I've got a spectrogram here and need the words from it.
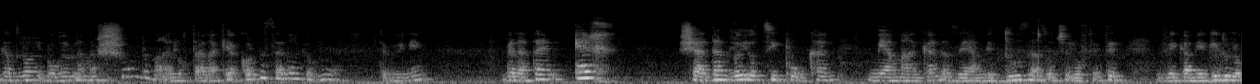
גם לא על בורא עולם, על שום דבר אין לו טענה, כי הכל בסדר גמור, אתם מבינים? בינתיים, איך שאדם לא יוציא פורקן מהמעגל הזה, המדוזה הזאת שלופתת, וגם יגידו לו,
